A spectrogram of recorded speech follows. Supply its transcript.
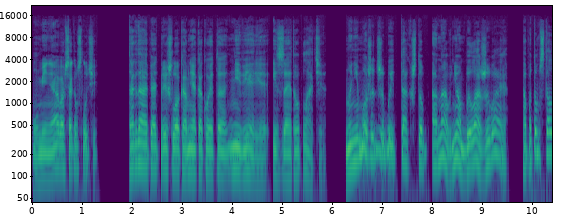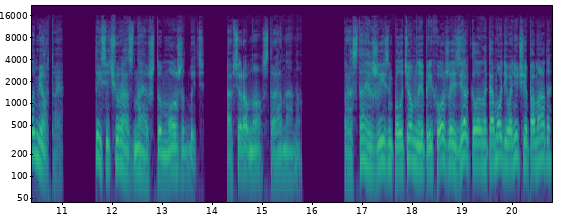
у меня, во всяком случае. Тогда опять пришло ко мне какое-то неверие из-за этого платья. Но не может же быть так, чтобы она в нем была живая, а потом стала мертвая. Тысячу раз знаю, что может быть, а все равно странно оно. Простая жизнь, полутемная прихожая, зеркало на комоде, вонючая помада.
